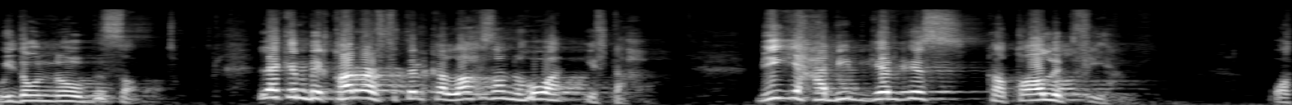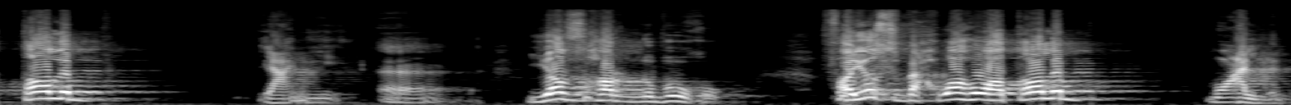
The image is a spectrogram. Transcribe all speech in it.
we don't know بالظبط. لكن بيقرر في تلك اللحظة إن هو يفتحها بيجي حبيب جرجس كطالب فيها. والطالب يعني يظهر نبوغه. فيصبح وهو طالب معلم.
